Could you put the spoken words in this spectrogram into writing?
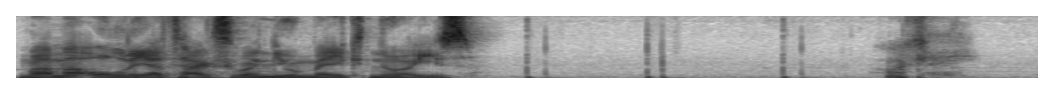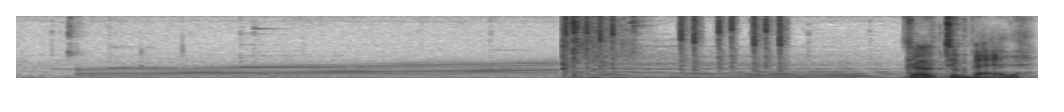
Mama only attacks when you make noise. Okay. Go to bed.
